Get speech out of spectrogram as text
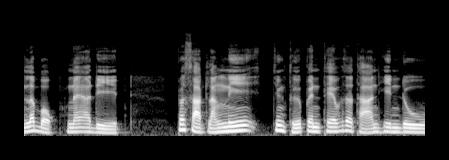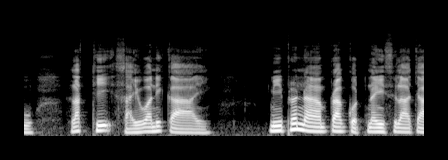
นระบกในอดีต ปราสาทหลังนี้จึงถือเป็นเทวสถานฮินดู ลัทธิไสวานิกาย มีพระนามปรากฏในศิลาจา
